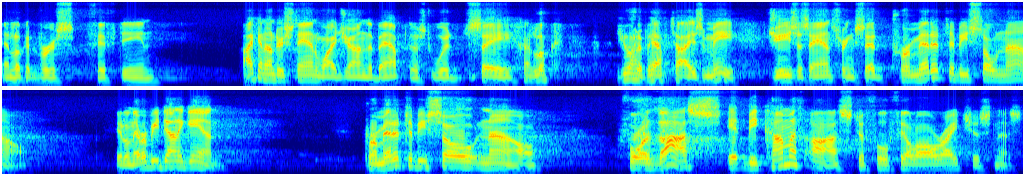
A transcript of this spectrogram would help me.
And look at verse 15. I can understand why John the Baptist would say, Look, you ought to baptize me. Jesus answering said, Permit it to be so now. It'll never be done again. Permit it to be so now, for thus it becometh us to fulfill all righteousness.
